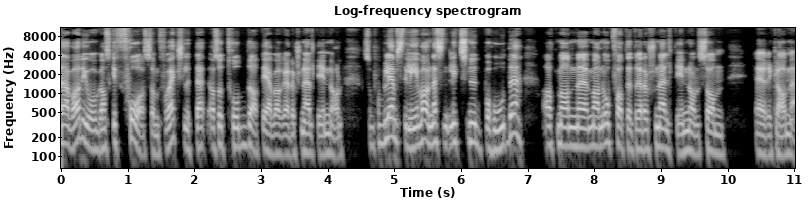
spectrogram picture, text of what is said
Der var det jo ganske få som forvekslet det, altså trodde at det var redaksjonelt innhold. Så problemstillingen var jo nesten litt snudd på hodet. At man, man oppfattet redaksjonelt innhold som Eh, reklame.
